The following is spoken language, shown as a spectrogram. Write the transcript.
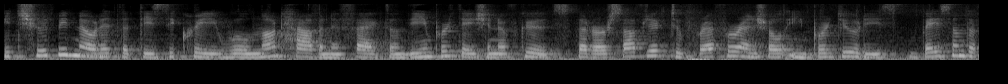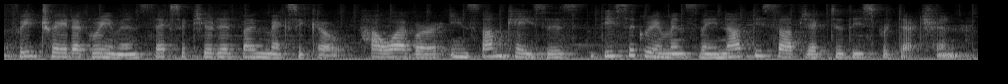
It should be noted that this decree will not have an effect on the importation of goods that are subject to preferential import duties based on the free trade agreements executed by Mexico. However, in some cases, these agreements may not be subject to this protection.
